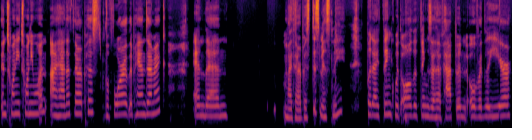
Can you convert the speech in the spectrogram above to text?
in 2021. I had a therapist before the pandemic, and then my therapist dismissed me. But I think with all the things that have happened over the year,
